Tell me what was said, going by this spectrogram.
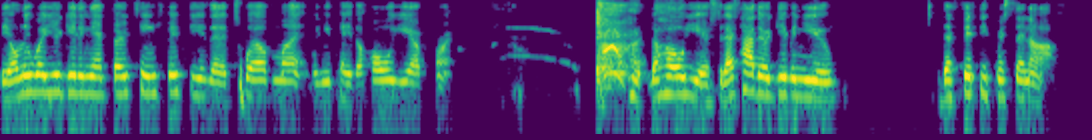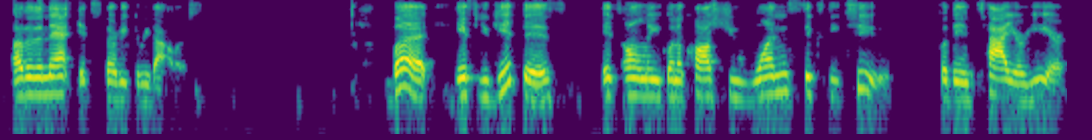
the only way you're getting that 1350 is at a 12 month when you pay the whole year up front. the whole year. So that's how they're giving you the 50% off. Other than that, it's $33. But if you get this, it's only going to cost you 162 for the entire year.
